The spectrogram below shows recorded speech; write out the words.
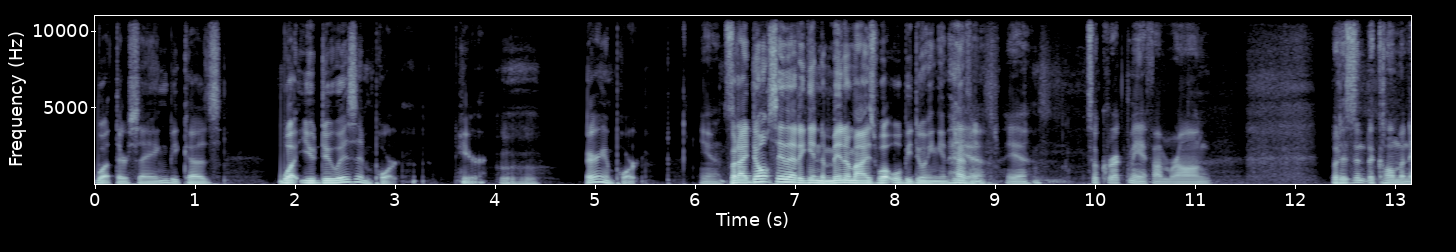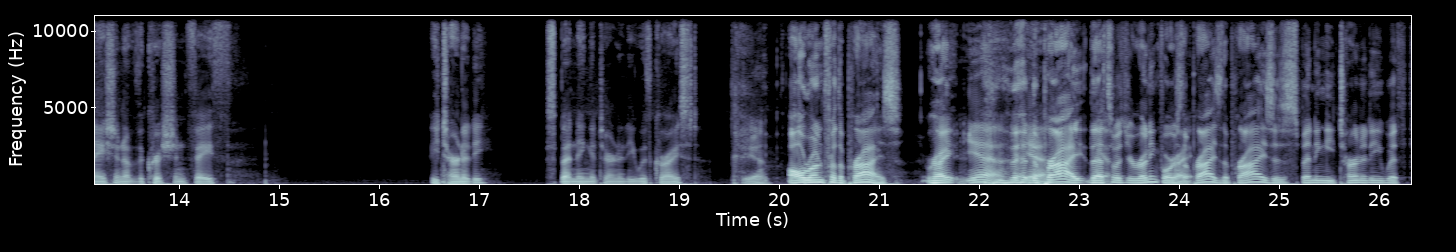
what they're saying because what you do is important here. Mm-hmm. Very important. Yeah. But I don't say that again to minimize what we'll be doing in heaven. Yeah, yeah. So correct me if I'm wrong, but isn't the culmination of the Christian faith eternity? Spending eternity with Christ? Yeah. All run for the prize, right? Yeah, the, the prize. That's Yeah. what you're running for is the prize. The prize is spending eternity with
